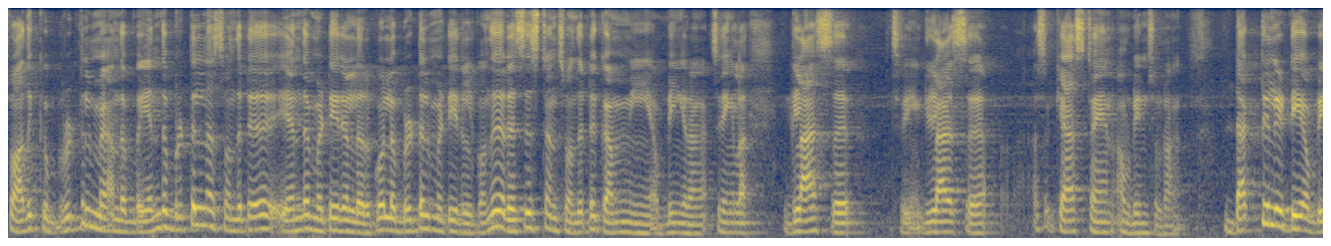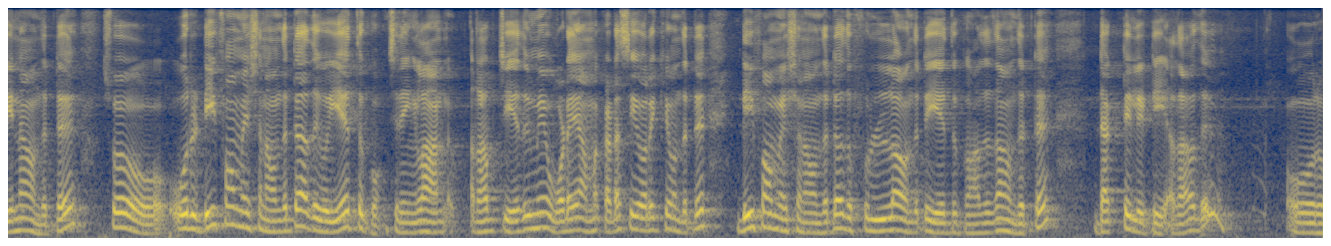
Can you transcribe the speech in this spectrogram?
ஸோ அதுக்கு பிரிட்டில் மெ அந்த எந்த பிரிட்டில்னஸ் வந்துட்டு எந்த மெட்டீரியலில் இருக்கோ இல்லை பிரிட்டில் மெட்டீரியலுக்கு வந்து ரெசிஸ்டன்ஸ் வந்துட்டு கம்மி அப்படிங்கிறாங்க. சரிங்களா? கிளாஸு சரி கிளாஸு கேஸ்டைன் அப்படின்னு சொல்கிறாங்க டக்டிலிட்டி அப்படின்னா வந்துட்டு ஸோ ஒரு டிஃபார்மேஷனை வந்துட்டு அது ஏற்றுக்கும் சரிங்களா? ரப்ச்சு எதுவுமே உடையாமல் கடைசி வரைக்கும் வந்துட்டு டிஃபார்மேஷனை வந்துட்டு அது ஃபுல்லாக வந்துட்டு ஏற்றுக்கும் அதுதான் வந்துட்டு டக்டிலிட்டி அதாவது ஒரு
